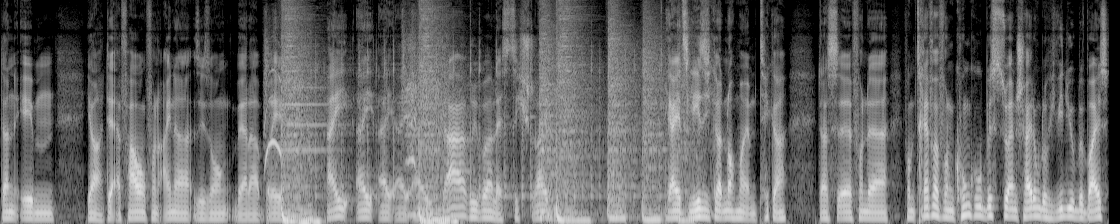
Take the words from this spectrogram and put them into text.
dann eben ja, der Erfahrung von einer Saison Werder Bremen. Ei, ei, ei, ei, ei, darüber lässt sich streiten. Ja, jetzt lese ich gerade nochmal im Ticker, dass äh, von der, vom Treffer von Kunku bis zur Entscheidung durch Videobeweis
